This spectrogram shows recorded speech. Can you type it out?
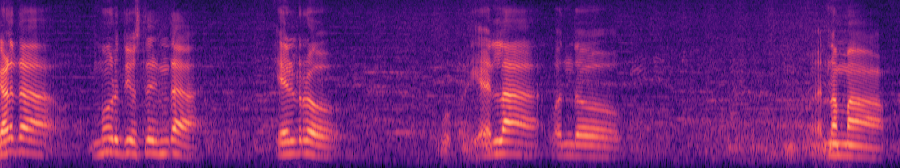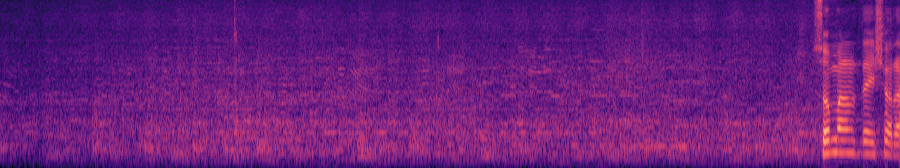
ಕಳೆದ ಮೂರು ದಿವಸದಿಂದ ಎಲ್ಲರೂ ಎಲ್ಲ ಒಂದು ನಮ್ಮ ಸೋಮನಾಥೇಶ್ವರ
